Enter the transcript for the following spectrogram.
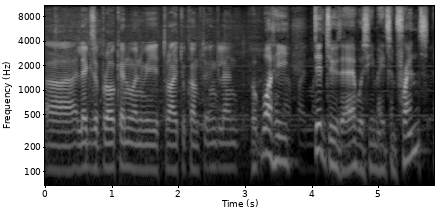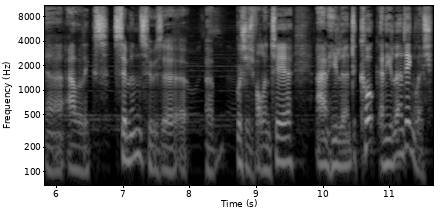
uh, legs broken when we try to come to England. But what he did do there was he made some friends. Uh, Alex Simmons, who's a, a, a British volunteer, and he learned to cook and he learned English.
